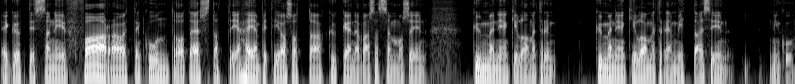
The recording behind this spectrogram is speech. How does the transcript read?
Egyptissä, niin faaraoiden kuntoa testattiin ja heidän piti osoittaa kykenevänsä semmoisiin kymmenien kilometrin, kymmenien kilometrien mittaisiin niin kuin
